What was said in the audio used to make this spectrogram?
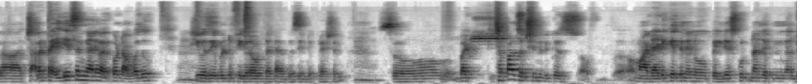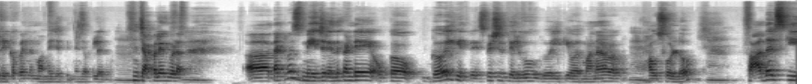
అలా చాలా ట్రై చేశాను కానీ వర్కౌట్ అవ్వదు. He was able to figure out that I was in depression so but చెప్పాల్సి వచ్చింది బికాస్ మా డాడీకి అయితే నేను పెళ్ళి చేసుకుంటున్నాను చెప్పింది కానీ బ్రేకప్ అయిందని మమ్మీ చెప్పింది నేను చెప్పలేదు. చెప్పలేను కూడా. దట్ వాజ్ మేజర్ ఎందుకంటే ఒక గర్ల్కి ఎస్పెషల్ తెలుగు గర్ల్కి మన హౌస్ హోల్డ్లో ఫాదర్స్కి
